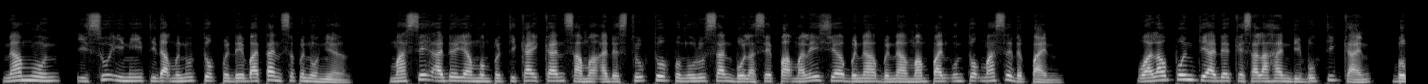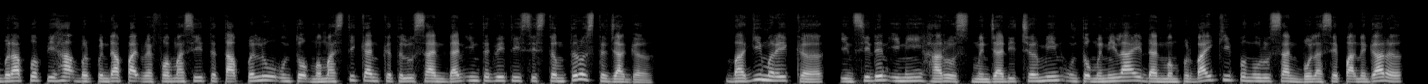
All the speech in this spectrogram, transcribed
Namun, isu ini tidak menutup perdebatan sepenuhnya. Masih ada yang mempertikaikan sama ada struktur pengurusan bola sepak Malaysia benar-benar mampan untuk masa depan. Walaupun tiada kesalahan dibuktikan, beberapa pihak berpendapat reformasi tetap perlu untuk memastikan ketelusan dan integriti sistem terus terjaga. Bagi mereka, insiden ini harus menjadi cermin untuk menilai dan memperbaiki pengurusan bola sepak negara,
